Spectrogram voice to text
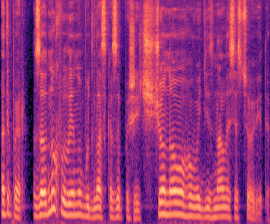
А тепер за одну хвилину, будь ласка, запишіть, що нового ви дізналися з цього відео.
